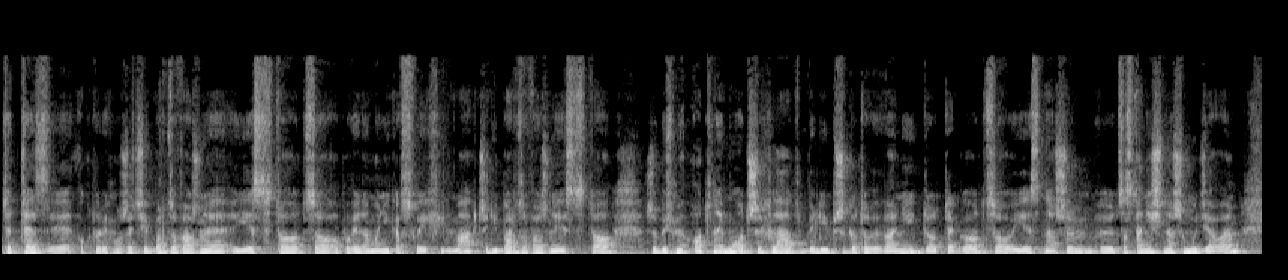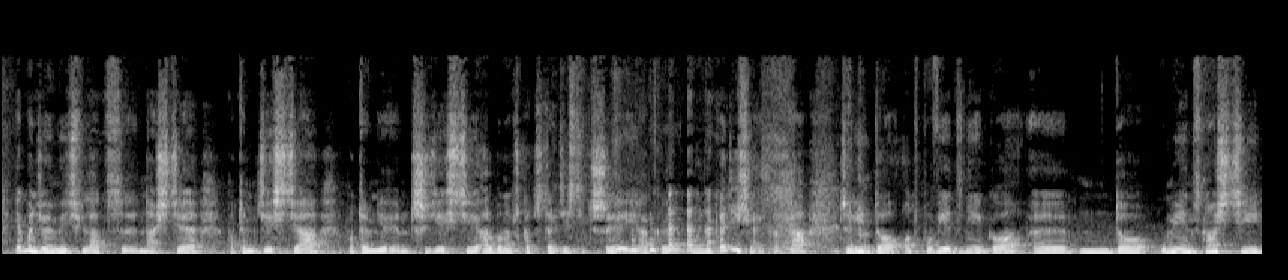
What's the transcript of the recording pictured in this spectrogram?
te tezy, o których możecie, bardzo ważne jest to, co opowiada Monika w swoich filmach, czyli bardzo ważne jest to, żebyśmy od najmłodszych najmłodszych lat byli przygotowywani do tego, co jest naszym, y, co stanie się naszym udziałem. Jak będziemy mieć lat y, naście, potem 10, potem nie wiem, 30 albo na przykład 43, jak y, Monika dzisiaj, prawda? Czyli do odpowiedniego, do umiejętności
